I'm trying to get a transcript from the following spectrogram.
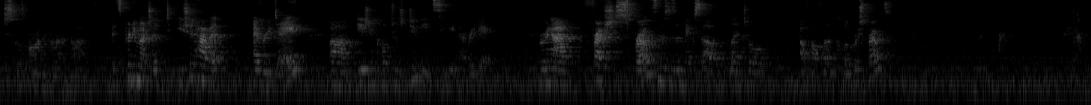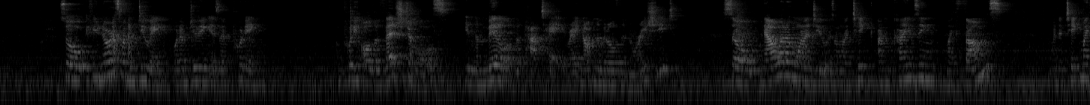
It just goes on and on and on. It's pretty much a, you should have it every day. Um, Asian cultures do eat seaweed every day. We're gonna add fresh sprouts, and this is a mix of lentil, alfalfa, and clover sprouts. So if you notice what I'm doing, what I'm doing is I'm putting, putting all the vegetables in the middle of the pate, right? Not in the middle of the nori sheet. So now what I want to do is I want to take, I'm kind of using my thumbs. I'm going to take my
